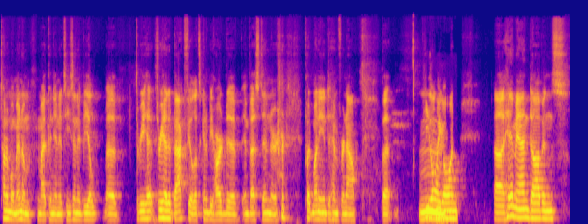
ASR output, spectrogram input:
ton of momentum. In my opinion, it's he's going to be a, a three head three headed backfield. That's going to be hard to invest in or put money into him for now. But he's mm. only going uh, him and Dobbins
